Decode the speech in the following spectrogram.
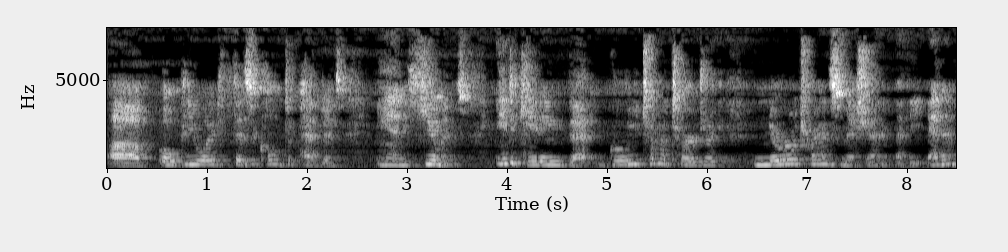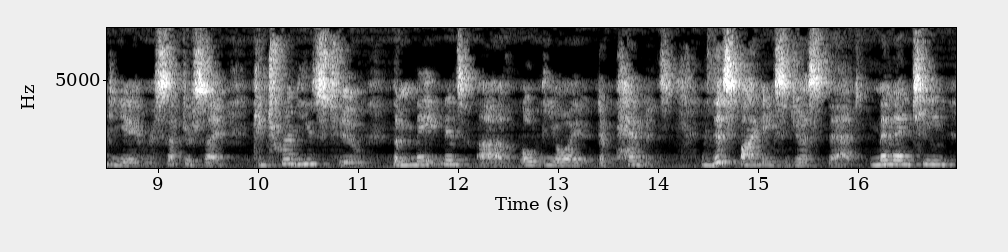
of opioid physical dependence in humans, indicating that glutamatergic neurotransmission at the NMDA receptor site contributes to the maintenance of opioid dependence. This finding suggests that memantine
